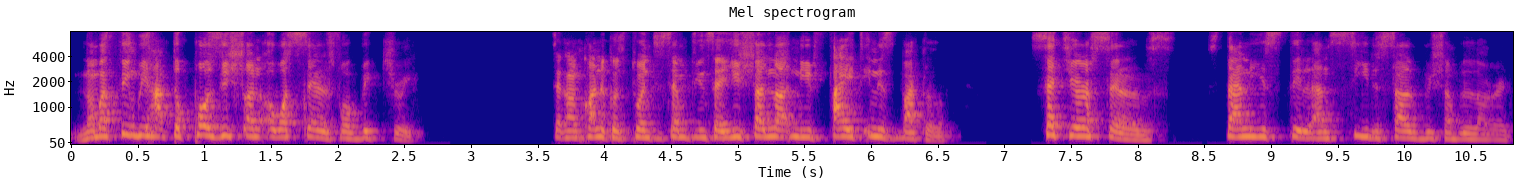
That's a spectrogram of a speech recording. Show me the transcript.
Number thing, we have to position ourselves for victory. Second Chronicles 2017 says, You shall not need fight in this battle. Set yourselves, stand ye still, and see the salvation of the Lord.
